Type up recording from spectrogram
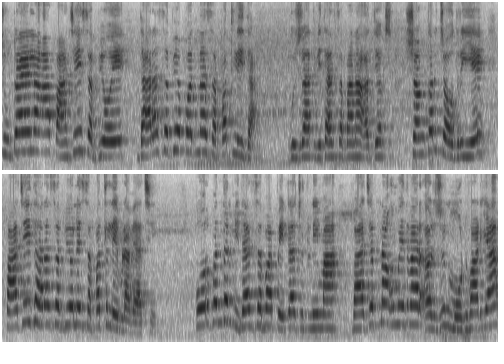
ચૂંટાયેલા આ પાંચેય સભ્યોએ ધારાસભ્ય પદના શપથ લીધા. ગુજરાત વિધાનસભાના અધ્યક્ષ શંકર ચૌધરીએ પાંચેય ધારાસભ્યોને શપથ લેવડાવ્યા છે. પોરબંદર વિધાનસભા પેટા ચૂંટણીમાં ભાજપના ઉમેદવાર અર્જુન મોઢવાડિયા,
